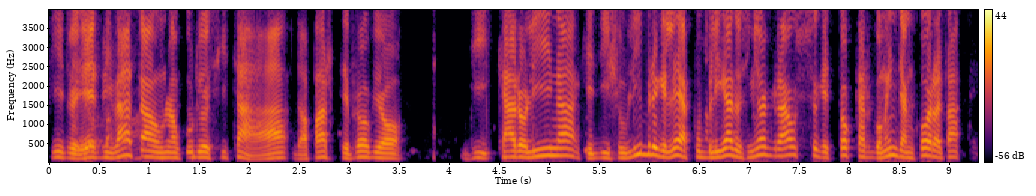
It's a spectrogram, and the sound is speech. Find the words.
Pietro, è arrivata una curiosità da parte proprio di Carolina che dice un libro che lei ha pubblicato, signor Graus, che tocca argomenti ancora, ta- eh,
